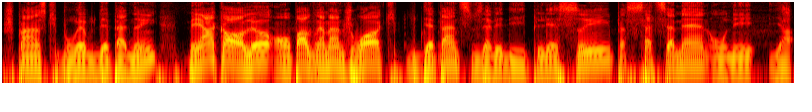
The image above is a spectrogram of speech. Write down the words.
Je pense qu'il pourrait vous dépanner. Mais encore là, on parle vraiment de joueurs qui vous dépendent si vous avez des blessés. Parce que cette semaine, on est, il n'y a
